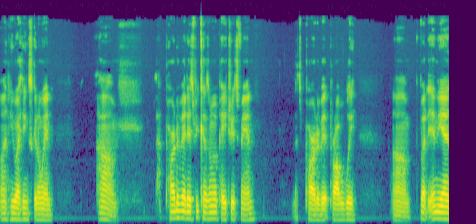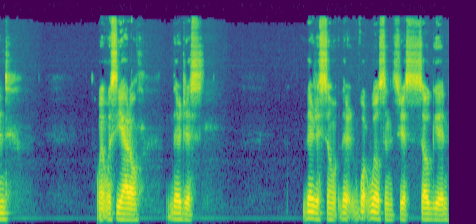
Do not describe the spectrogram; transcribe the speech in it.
on who I think is going to win. Um, part of it is because I'm a Patriots fan. That's part of it, probably. Um, but in the end, went with Seattle. They're just, they're just so. They're what Wilson's just so good.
